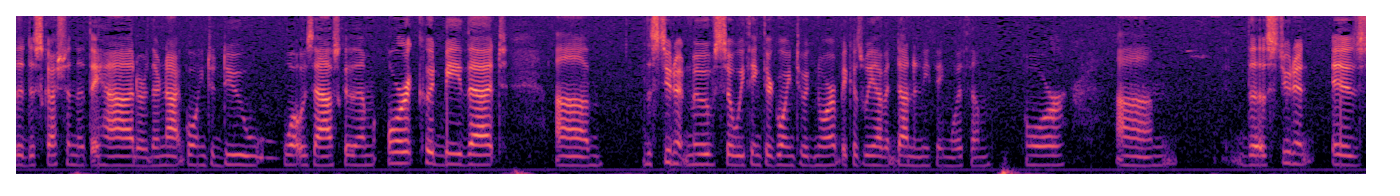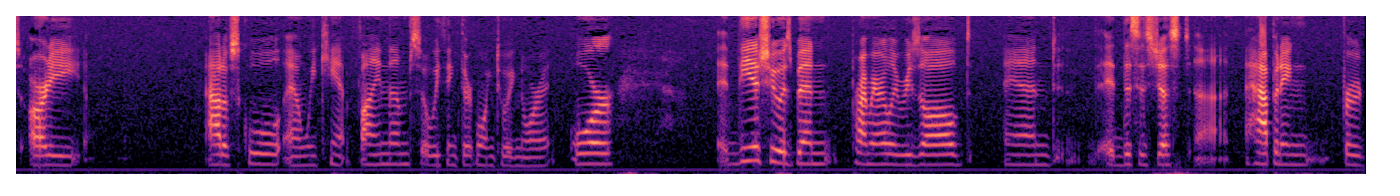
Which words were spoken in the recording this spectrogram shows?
the discussion that they had, or they're not going to do what was asked of them. Or it could be that um, the student moves so we think they're going to ignore it because we haven't done anything with them or um, the student is already out of school and we can't find them so we think they're going to ignore it or the issue has been primarily resolved, and it, this is just uh, happening for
